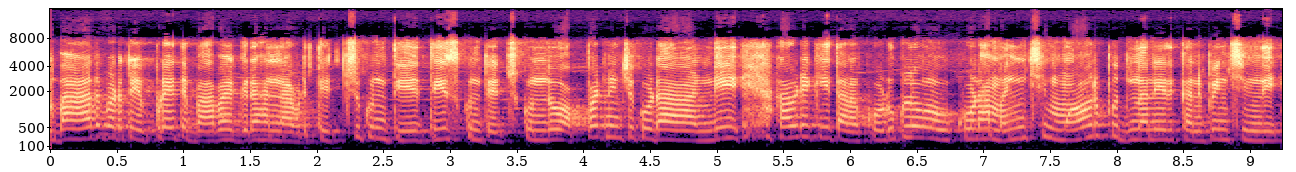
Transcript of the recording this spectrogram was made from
బాధపడుతూ ఎప్పుడైతే బాబా విగ్రహాన్ని ఆవిడ తెచ్చుకుని తీ- తీసుకుని తెచ్చుకుందో అప్పటి నుంచి కూడా అండి ఆవిడకి తన కొడుకులో కూడా మంచి మార్పు అనేది కనిపించింది.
